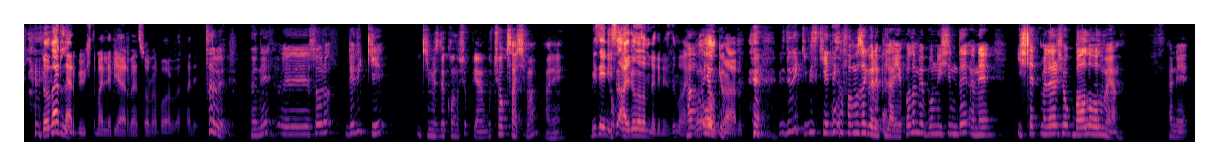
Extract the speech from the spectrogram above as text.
Döverler büyük ihtimalle bir yerden sonra bu arada. Hani Tabii. Hani eee, sonra dedik ki ikimiz de konuşup yani bu çok saçma. Hani biz en iyisi Çok- ayrılalım dediniz değil mi? Hani Ha, yok, yok. abi. biz dedik ki biz kendi kafamıza göre plan yapalım ve bunun içinde hani işletmelere çok bağlı olmayan hani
